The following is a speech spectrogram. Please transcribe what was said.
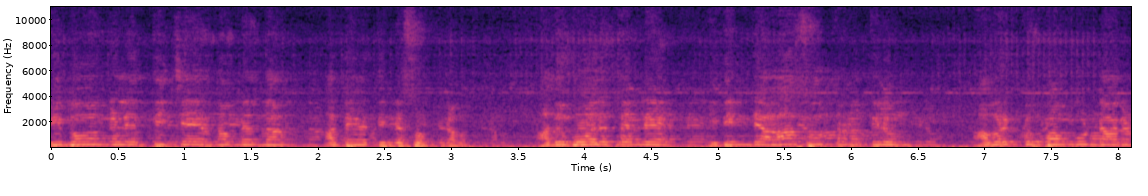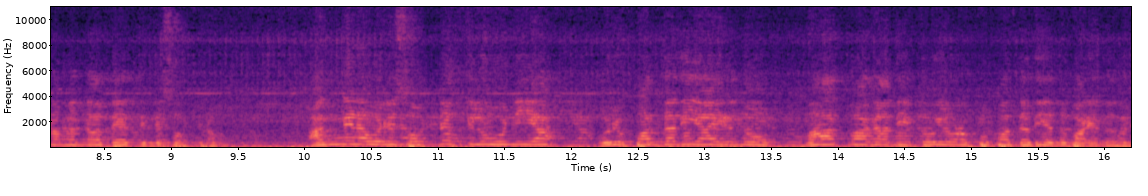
വിഭവങ്ങൾ എത്തിച്ചേരണം എന്ന അദ്ദേഹത്തിന്റെ സ്വപ്നം. അതുപോലെ തന്നെ ഇതിന്റെ ആസൂത്രണത്തിലും അവർക്ക് പങ്കുണ്ടാകണമെന്ന അദ്ദേഹത്തിന്റെ സ്വപ്നം. അങ്ങനെ ഒരു സ്വപ്നത്തിലൂന്നിയ ഒരു പദ്ധതിയായിരുന്നു മഹാത്മാഗാന്ധി തൊഴിലുറപ്പ് പദ്ധതി എന്ന് പറയുന്നത്.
